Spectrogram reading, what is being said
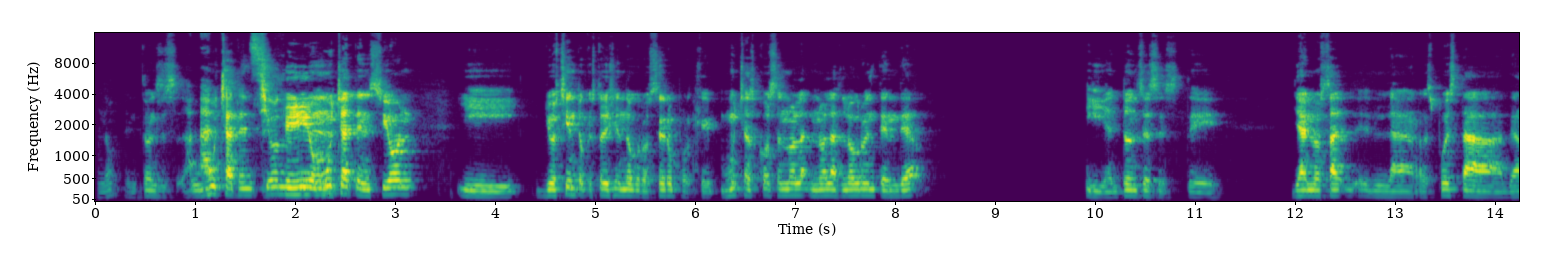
¿no? Entonces, a- mucha atención. Sí, o mucha atención y yo siento que estoy siendo grosero porque muchas cosas no, la- no las logro entender y entonces este ya no la respuesta de,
